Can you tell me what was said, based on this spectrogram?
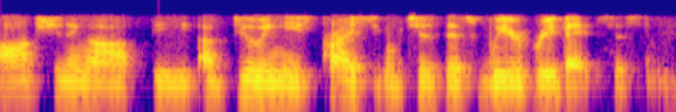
auctioning off the of doing these pricing, which is this weird rebate system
